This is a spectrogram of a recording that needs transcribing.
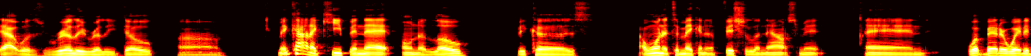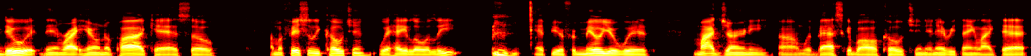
That was really, really dope. Um, been kind of keeping that on the low because I wanted to make an official announcement. And what better way to do it than right here on the podcast? So I'm officially coaching with Halo Elite. if you're familiar with my journey um, with basketball coaching and everything like that,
